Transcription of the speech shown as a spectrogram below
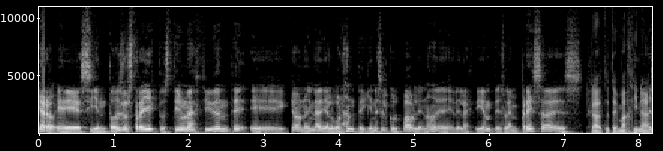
Claro, eh, si en todos esos trayectos tiene un accidente, eh, claro, no hay nadie al volante. ¿Quién es el culpable, no? del accidente. Es la empresa, es... Claro, ¿tú te imaginas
